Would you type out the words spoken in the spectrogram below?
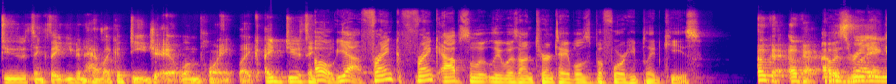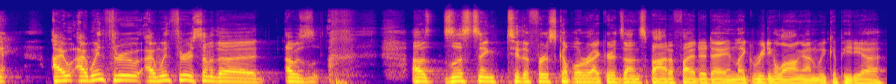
do think they even had like a DJ at one point. Like I do think. Oh yeah, Frank Frank absolutely was on turntables before he played keys. Okay. Okay. I was It's like- reading. I, I went through. I went through some of the. I was. I was listening to the first couple of records on Spotify today and like reading along on Wikipedia,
